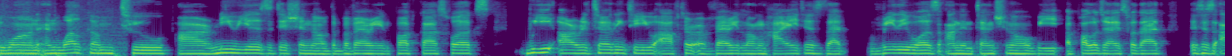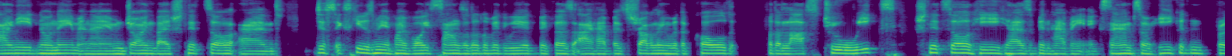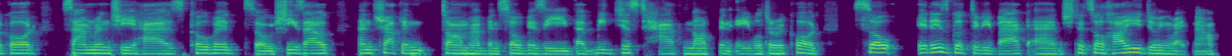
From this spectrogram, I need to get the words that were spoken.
everyone, and welcome to our New Year's edition of the Bavarian Podcast Works. We are returning to you after a very long hiatus that really was unintentional. We apologize for that. This is I Need No Name, and I am joined by Schnitzel. And just excuse me if my voice sounds a little bit weird because I have been struggling with a cold for the last two weeks. Schnitzel, he has been having exams, so he couldn't record. Samran, she has COVID, so she's out. And Chuck and Tom have been so busy that we just have not been able to record. So it is good to be back. And Schnitzel, how are you doing right now?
